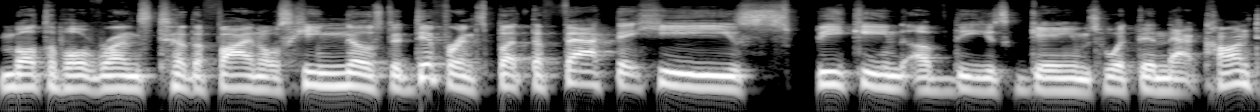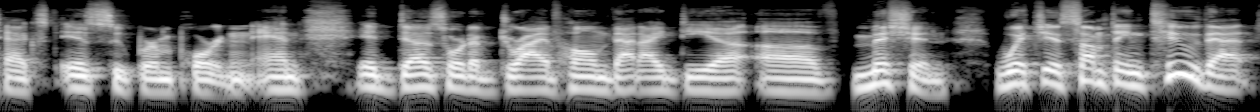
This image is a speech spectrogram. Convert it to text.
multiple runs to the finals, he knows the difference. But the fact that he's speaking of these games within that context is super important. And it does sort of drive home that idea of mission, which is something too that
